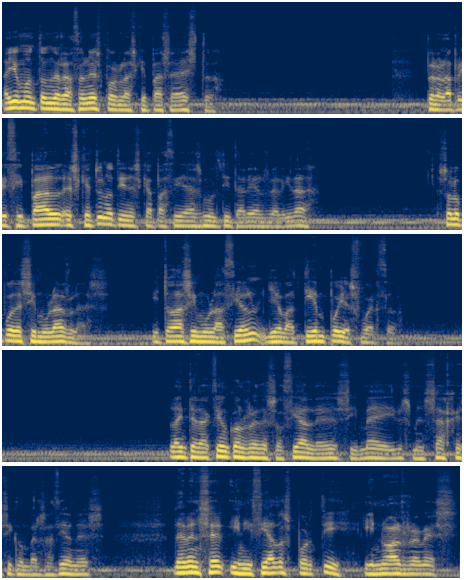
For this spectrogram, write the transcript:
Hay un montón de razones por las que pasa esto. Pero la principal es que tú no tienes capacidades multitarea en realidad. Solo puedes simularlas, y toda simulación lleva tiempo y esfuerzo. La interacción con redes sociales, emails, mensajes y conversaciones deben ser iniciados por ti y no al revés.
